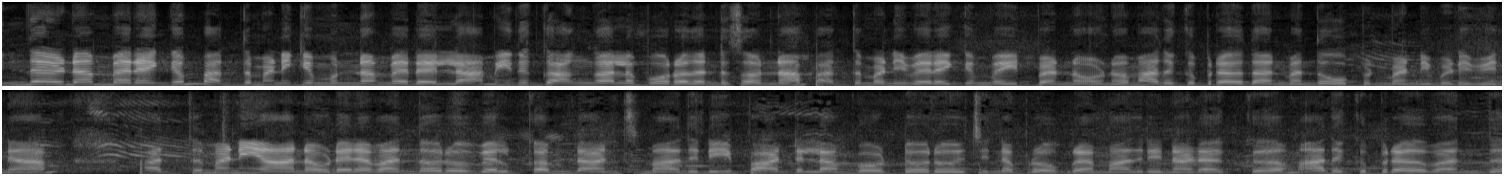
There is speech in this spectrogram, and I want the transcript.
இந்த இடம் வரைக்கும் பத்து மணிக்கு முன்னே வரலாம். இதுக்கு அங்கால போகிறதுன்னு சொன்னால் பத்து மணி வரைக்கும் வெயிட் பண்ணணும். அதுக்கு பிறகு தான் வந்து ஓப்பன் பண்ணி விடுவினா பத்து மணி ஆன உடனே வந்து ஒரு வெல்கம் டான்ஸ் மாதிரி பாட்டெல்லாம் போட்டு ஒரு சின்ன ப்ரோக்ராம் மாதிரி நடக்கும். அதுக்கு பிறகு வந்து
